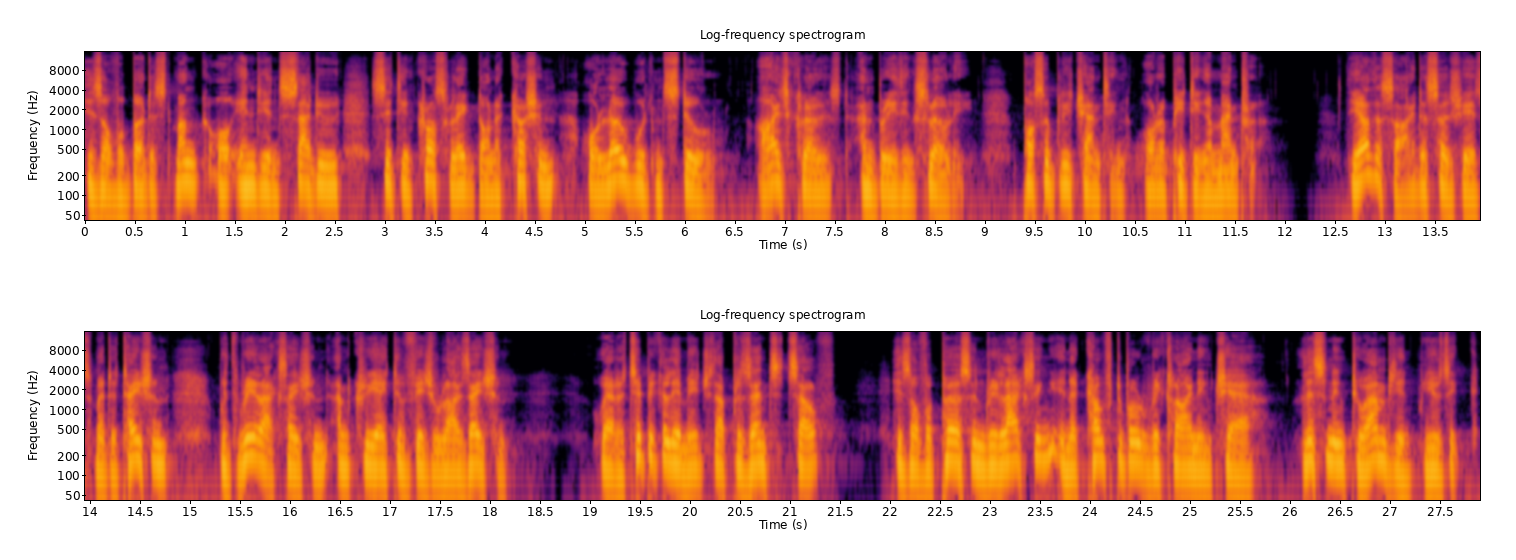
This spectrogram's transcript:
is of a Buddhist monk or Indian sadhu sitting cross legged on a cushion or low wooden stool, eyes closed and breathing slowly, possibly chanting or repeating a mantra. The other side associates meditation with relaxation and creative visualization, where a typical image that presents itself is of a person relaxing in a comfortable reclining chair, listening to ambient music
